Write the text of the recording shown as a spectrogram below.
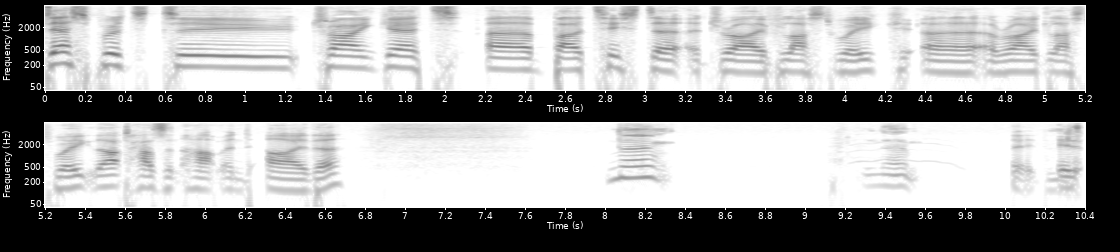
desperate to try and get uh, Bautista a drive last week, uh, a ride last week. That hasn't happened either. No, no. It,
